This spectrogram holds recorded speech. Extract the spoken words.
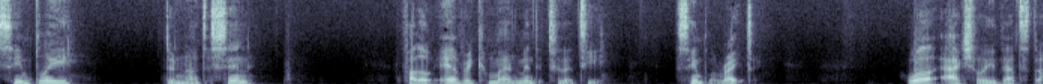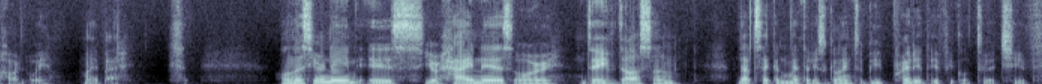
Simply do not sin. Follow every commandment to the T. Simple, right? Well, actually, that's the hard way. My bad. Unless your name is Your Highness or Dave Dawson, that second method is going to be pretty difficult to achieve.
